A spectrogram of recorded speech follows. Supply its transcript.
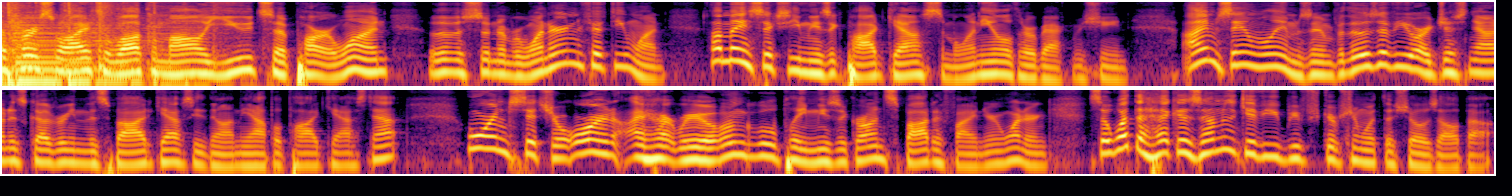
Hello! First of all, I'd like to welcome all you to part one of episode number 151 of my 60 Music Podcast, The Millennial Throwback Machine. I'm Sam Williams, and for those of you who are just now discovering this podcast, either on the Apple Podcast app, or in Stitcher, or in iHeartRadio, or on Google Play Music, or on Spotify, and you're wondering, so what the heck is, I'm going to give you a brief description what the show is all about.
